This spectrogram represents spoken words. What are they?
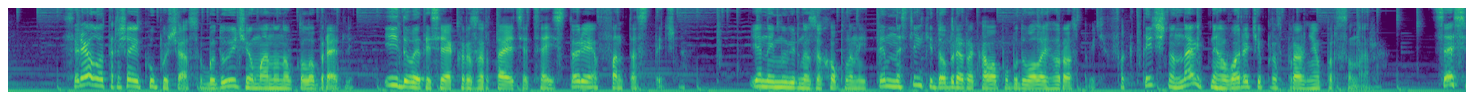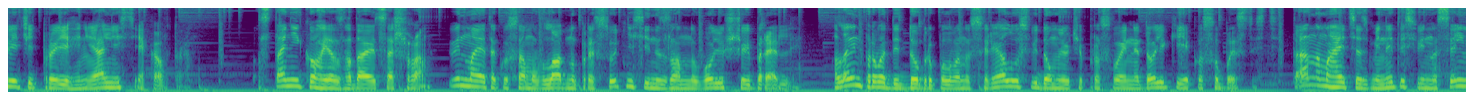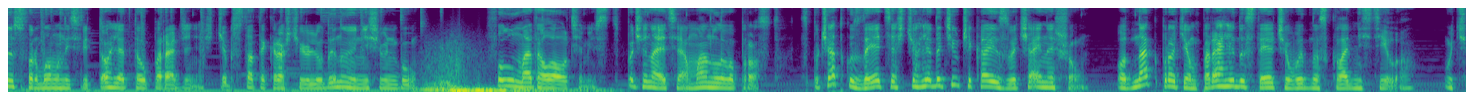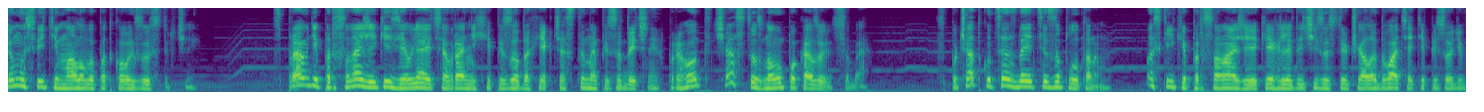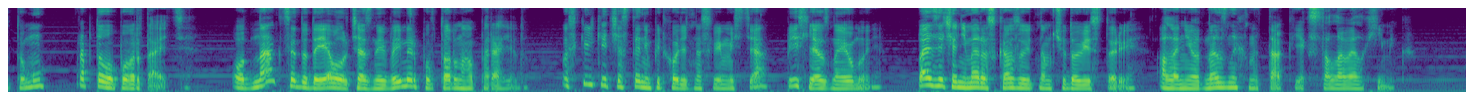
Серіал витрачає купу часу, будуючи оману навколо Бредлі, і дивитися, як розгортається ця історія, фантастично. Я неймовірно захоплений тим, настільки добре Ракава побудувала його розповідь, фактично навіть не говорячи про справжнього персонажа. Це свідчить про її геніальність як автора. Останній, кого я згадаю, це Шрам. Він має таку саму владну присутність і незламну волю, що й Бредлі. Але він проводить добру половину серіалу, усвідомлюючи про свої недоліки як особистість, та намагається змінити свій насильно сформований світогляд та упередження, щоб стати кращою людиною, ніж він був. Full Metal Alchemist починається оманливо просто. Спочатку здається, що глядачів чекає звичайне шоу. Однак протягом перегляду стає очевидно складність цілого. У цьому світі мало випадкових зустрічей. Справді, персонажі, які з'являються в ранніх епізодах як частина епізодичних пригод, часто знову показують себе. Спочатку це здається заплутаним, оскільки персонажі, яких глядачі зустрічали 20 епізодів тому, раптово повертаються. Однак це додає величезний вимір повторного перегляду, оскільки частини підходять на свої місця після ознайомлення. Безліч аніме розказують нам чудові історії, але ні одне з них не так, як сталевий алхімік.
